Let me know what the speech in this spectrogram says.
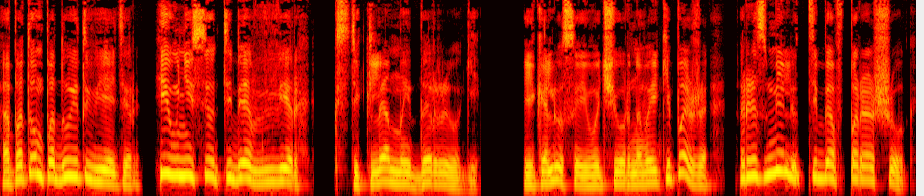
а потом подует ветер и унесет тебя вверх к стеклянной дороге, и колеса его черного экипажа размелют тебя в порошок.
